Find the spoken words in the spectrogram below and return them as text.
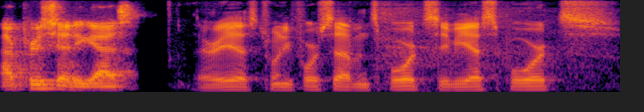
I appreciate it, guys. There he is, twenty four seven Sports, CBS Sports.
